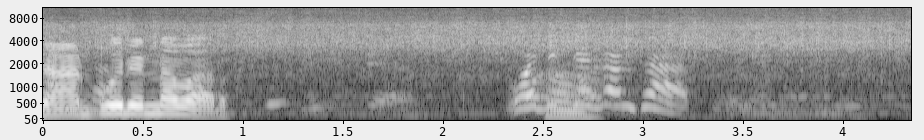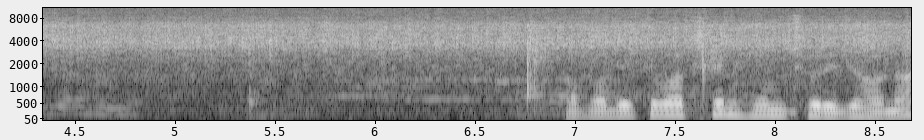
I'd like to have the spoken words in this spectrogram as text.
যান পইরেন না আবার ওই দিক দিয়ে যান স্যার। আপনারা দেখতে পাচ্ছেন হিমছড়ি ঝর্ণা।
